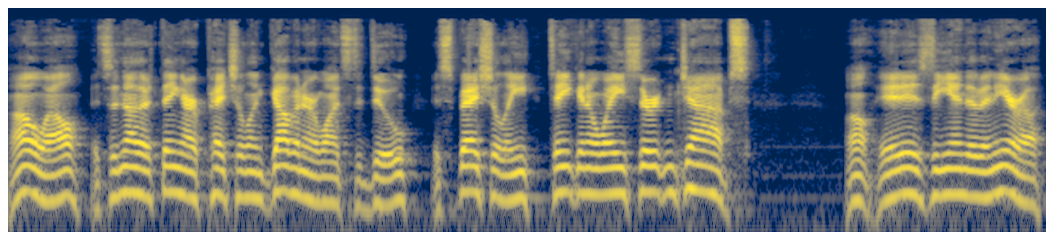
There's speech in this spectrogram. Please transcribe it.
Oh well, it's another thing our petulant governor wants to do, especially taking away certain jobs. Well, it is the end of an era,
